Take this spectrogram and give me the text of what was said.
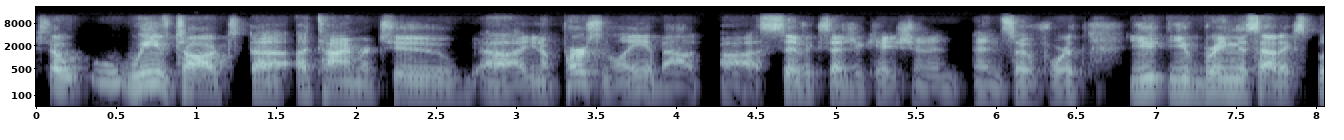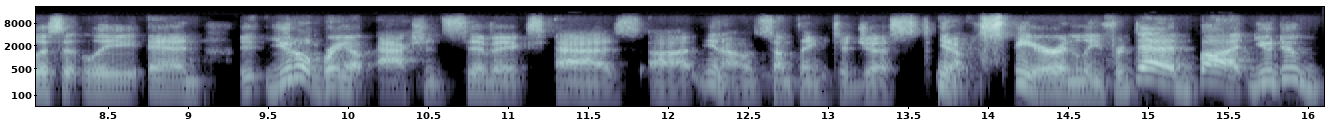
So we've talked uh, a time or two, uh, you know, personally about uh, civics education and, and so forth. You you bring this out explicitly, and you don't bring up action civics as uh, you know something to just you know spear and leave for dead, but you do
